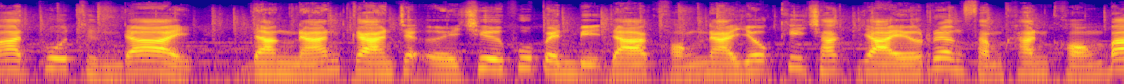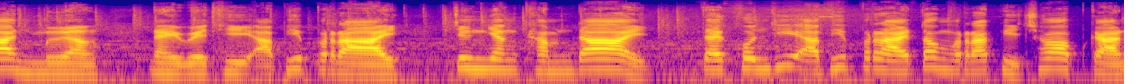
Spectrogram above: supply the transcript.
มารถพูดถึงได้ ดังนั้นการจะเอ่ยชื่อผู้เป็นบิดาของนายกที่ชักใยเรื่องสำคัญของบ้านเมือง ในเวทีอภิปราย จึงยังทำได้ แต่คนที่อภิปรายต้องรับผิดชอบการ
